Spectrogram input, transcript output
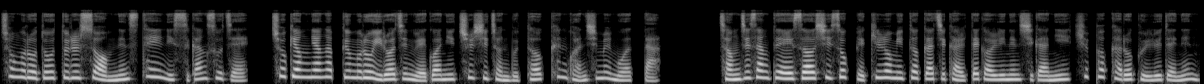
총으로도 뚫을 수 없는 스테인리스 강 소재, 초경량 합금으로 이뤄진 외관이 출시 전부터 큰 관심을 모았다. 정지 상태에서 시속 100km까지 갈 때 걸리는 시간이 슈퍼카로 분류되는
